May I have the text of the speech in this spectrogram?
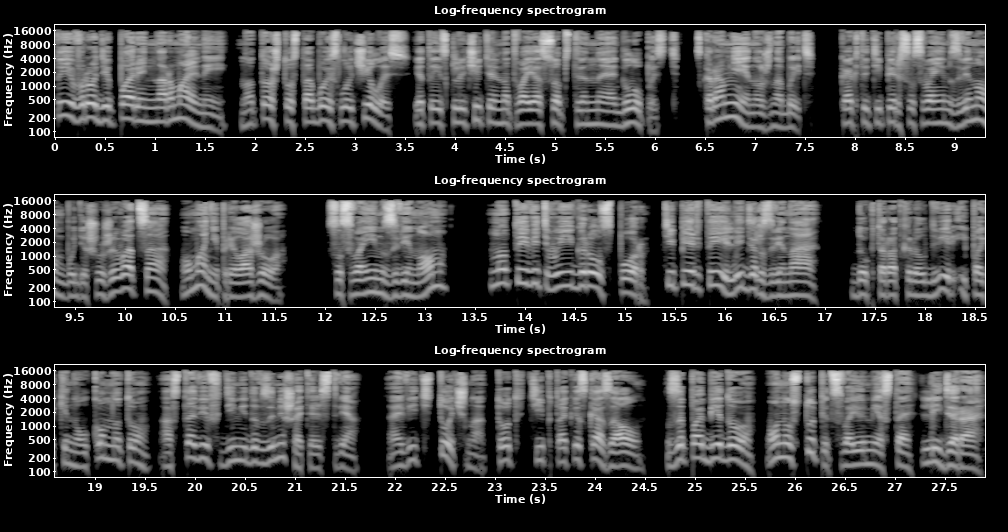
ты вроде парень нормальный, но то, что с тобой случилось, это исключительно твоя собственная глупость. Скромнее нужно быть. Как ты теперь со своим звеном будешь уживаться, ума не приложу». «Со своим звеном? Но ты ведь выиграл спор. Теперь ты лидер звена». Доктор открыл дверь и покинул комнату, оставив Демида в замешательстве. А ведь точно, тот тип так и сказал. За победу он уступит свое место лидера.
